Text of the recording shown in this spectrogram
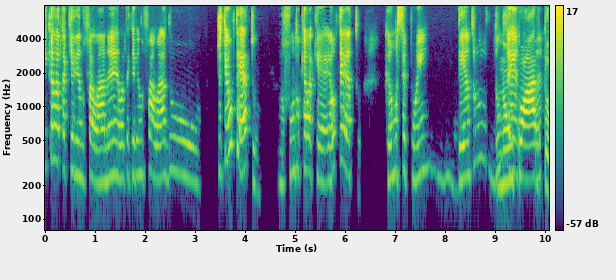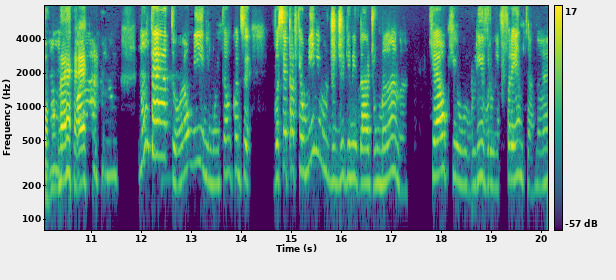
O que, que ela está querendo falar, né? Ela está querendo falar do de ter o teto. No fundo, o que ela quer é o teto. Cama você põe dentro de um num teto, quarto, né? Num, né? Quarto, num, num teto, é o mínimo. Então, quer dizer, você para ter o mínimo de dignidade humana, que é o que o livro enfrenta, né?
